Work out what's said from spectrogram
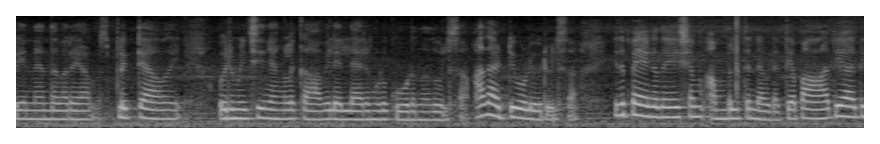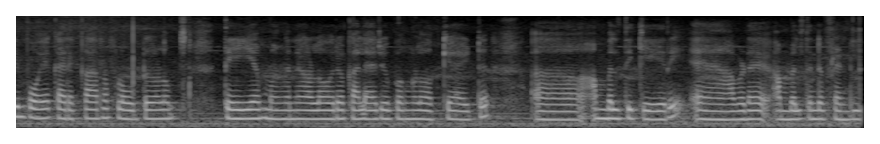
പിന്നെ എന്താ പറയുക സ്പ്ലിറ്റ് ആവുക ഒരുമിച്ച് ഞങ്ങൾ കാവിൽ എല്ലാവരും കൂടെ കൂടുന്നത് ഉത്സവം. അത് അടിപൊളി ഒരു ഉത്സവം. ഇതിപ്പോൾ ഏകദേശം അമ്പലത്തിന്റെ അവിടെ എത്തി. അപ്പോൾ ആദ്യം ആദ്യം പോയ കരക്കാരുടെ ഫ്ലോട്ടുകളും തെയ്യം അങ്ങനെയുള്ള ഓരോ കലാരൂപങ്ങളും ഒക്കെ ആയിട്ട് അമ്പലത്തിൽ കയറി അവിടെ അമ്പലത്തിന്റെ ഫ്രണ്ടിൽ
